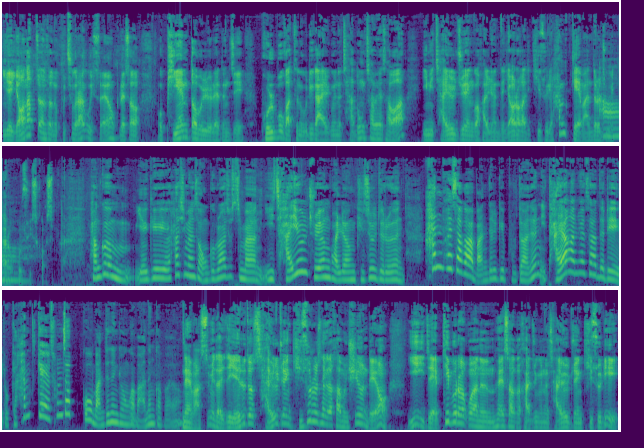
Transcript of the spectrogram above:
이제 연합 전선을 구축을 하고 있어요. 그래서 뭐 BMW라든지 볼보 같은 우리가 알고 있는 자동차 회사와 이미 자율주행과 관련된 여러 가지 기술이 함께 만들어지고 있다고 아. 볼수 있을 것 같습니다. 방금 얘기하시면서 언급을 하셨지만 이 자율주행 관련 기술들은 한 회사가 만들기보다는 이 다양한 회사들이 이렇게 함께 손잡고 만드는 경우가 많은가 봐요. 네, 맞습니다. 이제 예를 들어서 자율주행 기술을 생각하면 쉬운데요. 이 이제 앱티브라고 하는 회사가 가지고 있는 자율주행 기술이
